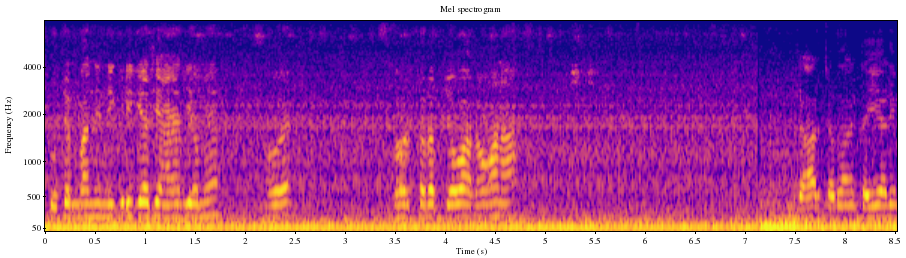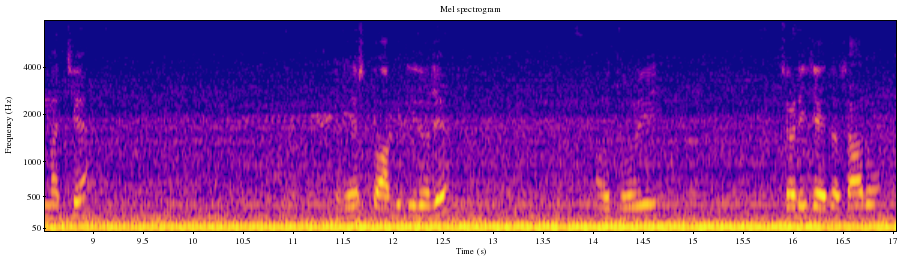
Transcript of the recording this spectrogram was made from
ટોચન બાંધી નીકળી ગયા છે અહીંયાથી અમે. હવે ઘર તરફ જવા રવાના. ઝાડ ચડવાની તૈયારીમાં જ છે. રેસ તો આપી દીધો છે. હવે જોડી ચડી જાય તો સારું.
